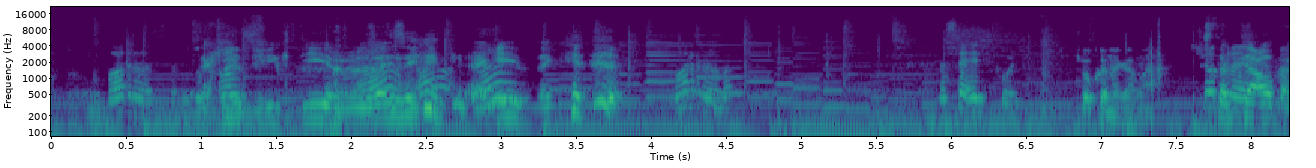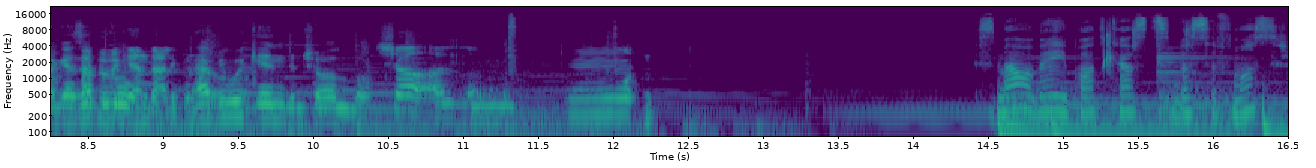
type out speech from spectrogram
بره الصندوق. أكيد زي- في كتير زي آه. أكيد أكيد. بره بقى. مساء الفل. شكرا يا جماعة. شكرا استمتعوا جماعة. happy weekend عليكم. happy weekend إن شاء الله. إن شاء الله. اسمعوا باقي بودكاست بس في مصر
